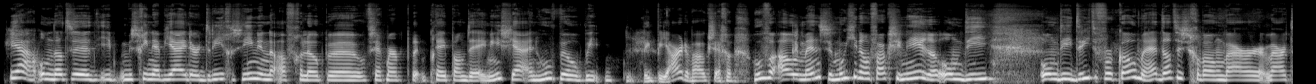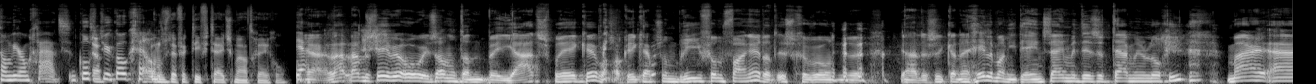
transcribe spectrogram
Ja, omdat uh, misschien heb jij er drie gezien in de afgelopen, zeg maar, pre-pandemisch. Ja, en hoeveel be bejaarden wou ik zeggen, hoeveel oude mensen moet je dan vaccineren om die, om die drie te voorkomen? Hè? Dat is gewoon waar, waar het dan weer om gaat. Het kost ja, natuurlijk ook geld. Anders de effectiviteitsmaatregel. Ja, ja laat, laten we even over iets anders dan bejaard spreken. Want ook ik heb zo'n brief ontvangen. Dat is gewoon, uh, ja, dus ik kan er helemaal niet eens zijn met deze terminologie. Maar uh,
